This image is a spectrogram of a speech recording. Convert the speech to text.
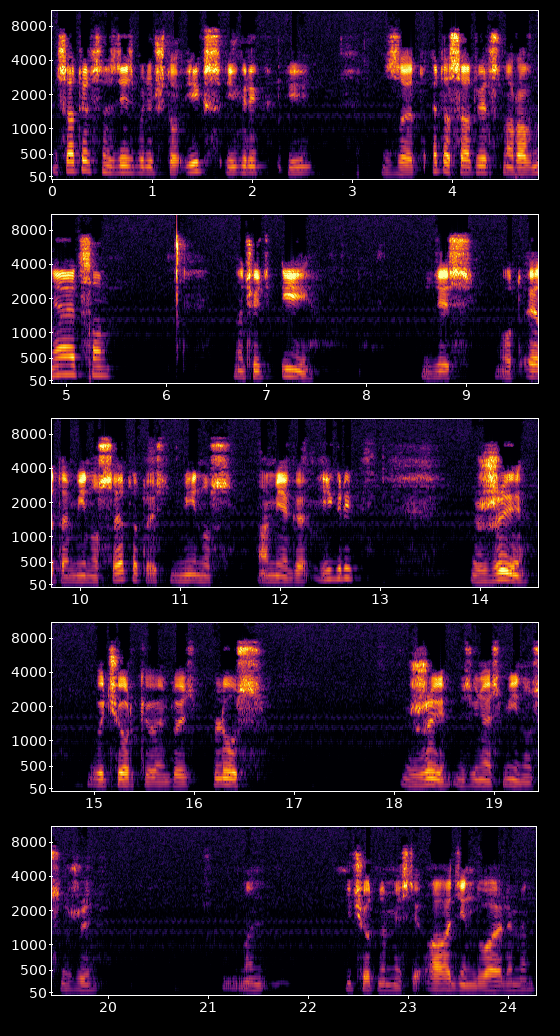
И соответственно здесь будет что? x, y и z. Это соответственно равняется. Значит и здесь вот это минус это. То есть минус омега y. G вычеркиваем. То есть плюс G, извиняюсь, минус G на нечетном месте А1, 2 элемент.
